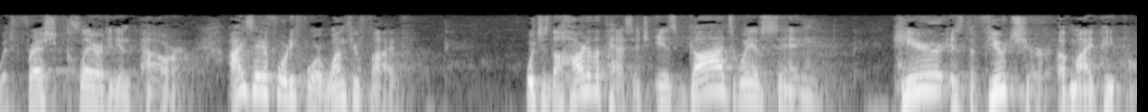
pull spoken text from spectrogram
with fresh clarity and power. Isaiah 44, 1 through 5, which is the heart of the passage, is God's way of saying, Here is the future of my people.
